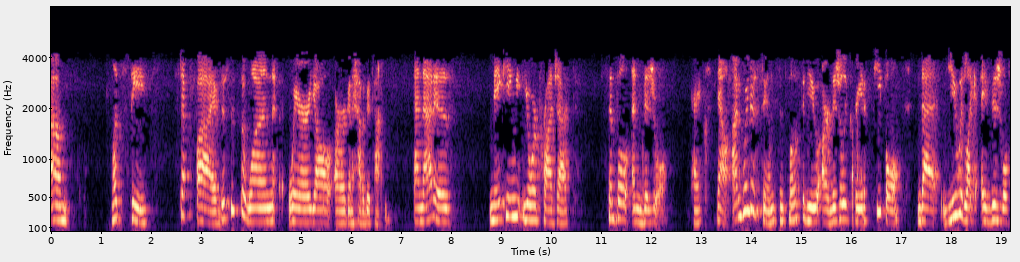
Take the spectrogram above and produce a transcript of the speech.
um, let's see. Step five. This is the one where y'all are going to have a good time. And that is making your project simple and visual. Okay. Now, I'm going to assume, since most of you are visually creative people, that you would like a visual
